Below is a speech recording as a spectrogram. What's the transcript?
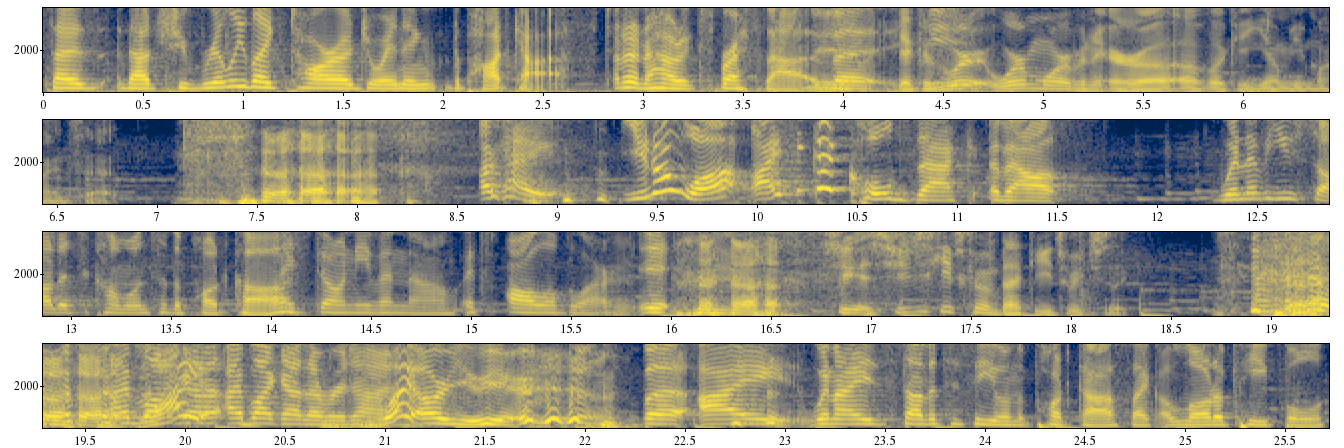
says that she really liked Tara joining the podcast. I don't know how to express that, Yeah, but yeah, because we're we're more of an era of like a yummy mindset. okay. You know what? I think I called Zach about whenever you started to come onto the podcast. I don't even know. It's all a blur. It, she she just keeps coming back each week. She's like, I black out. I black out every time. why are you here? but I, when I started to see you on the podcast, like a lot of people,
